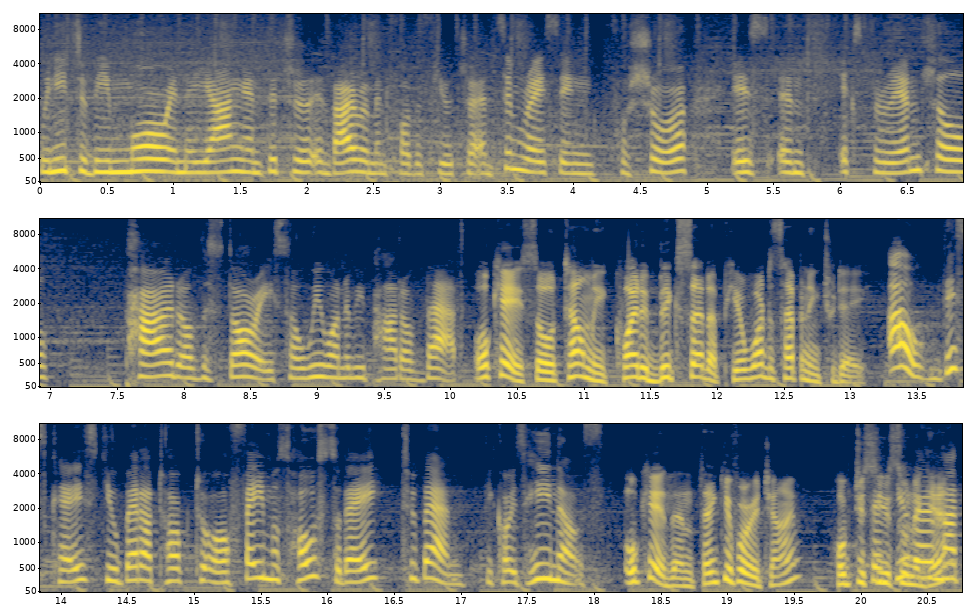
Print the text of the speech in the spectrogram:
we need to be more in a young and digital environment for the future, and sim racing for sure is an experiential part of the story, so we want to be part of that. Okay, so tell me, quite a big setup here. What is happening today? Oh, in this case, you better talk to our famous host today, to Ben, because he knows. Okay, then thank you for your time. Hope to see Thank you soon you very again. much.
